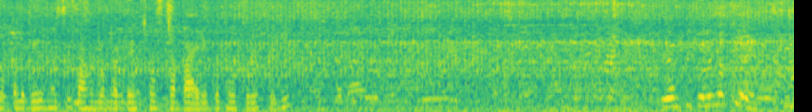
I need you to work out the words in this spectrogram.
সকালে বের হয়েছি তাহলে আমরা ব্রেকফাস্টটা বাইরে কোথাও করে ফেলি। চলে যাচ্ছে? তিন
